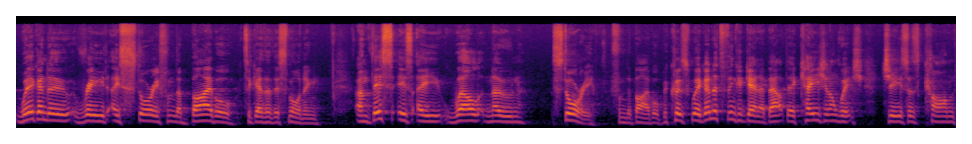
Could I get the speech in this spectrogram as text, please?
We're going to read a story from the Bible together this morning. And this is a well known story from the Bible because we're going to think again about the occasion on which Jesus calmed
